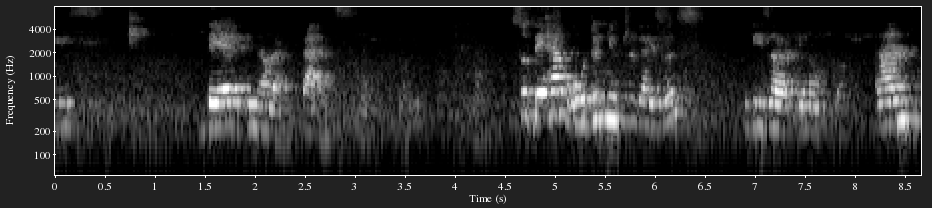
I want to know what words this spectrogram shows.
is there in our pads so they have odor neutralizers these are you know uh, and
